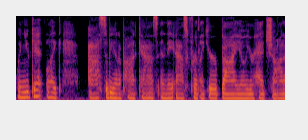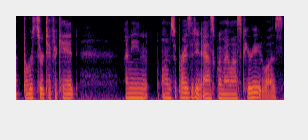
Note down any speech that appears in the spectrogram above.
when you get like asked to be on a podcast and they ask for like your bio, your headshot, a birth certificate. I mean, I'm surprised they didn't ask when my last period was.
